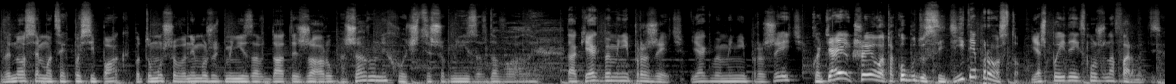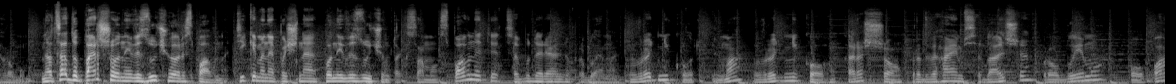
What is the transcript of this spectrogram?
Виносимо цих посіпак, тому що вони можуть мені завдати жару. А жару не хочеться, щоб мені завдавали. Так, як би мені прожити? Як би мені прожити? Хоча, якщо я отако буду сидіти просто, я ж по ідеї зможу нафармитись гробом. На це до першого невезучого респавна. Тільки мене почне по невезучому так само спавнити, це буде реально проблема. Вроді нікого тут нема, вроді нікого. Хорошо, продвигаємося далі. Пробуємо. Опа.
